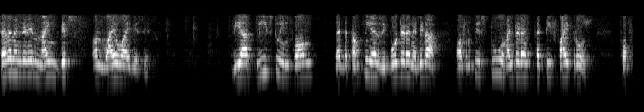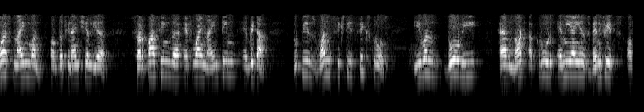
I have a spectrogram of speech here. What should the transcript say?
709 bips on YOY basis. We are pleased to inform that the company has reported an EBITDA of rupees 235 crores for first nine months of the financial year, surpassing the FY19 EBITDA rupees 166 crores, even though we have not accrued MEIS benefits of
